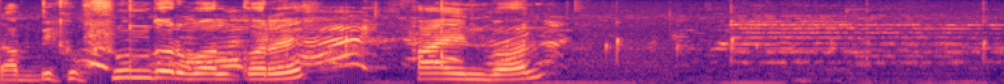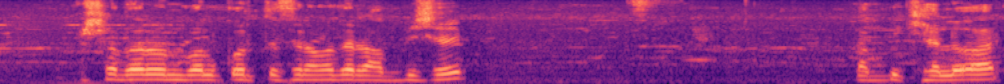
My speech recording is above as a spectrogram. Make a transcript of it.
রাব্বি খুব সুন্দর বল করে। Fine ball. অসাধারণ বল করতেছেন আমাদের রাব্বি সাহেব। রাব্বি খেলোয়াড়।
